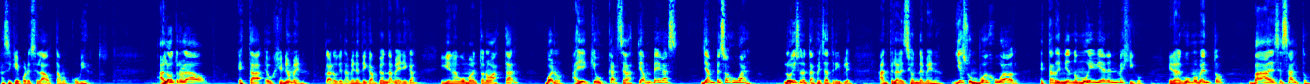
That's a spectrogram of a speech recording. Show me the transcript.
Así que por ese lado estamos cubiertos. Al otro lado está Eugenio Mena, claro que también es bicampeón de América y que en algún momento no va a estar. Bueno, ahí hay que buscar. Sebastián Vegas ya empezó a jugar. Lo hizo en esta fecha triple ante la lesión de Mena. Y es un buen jugador. Está rindiendo muy bien en México. En algún momento va a ese salto.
